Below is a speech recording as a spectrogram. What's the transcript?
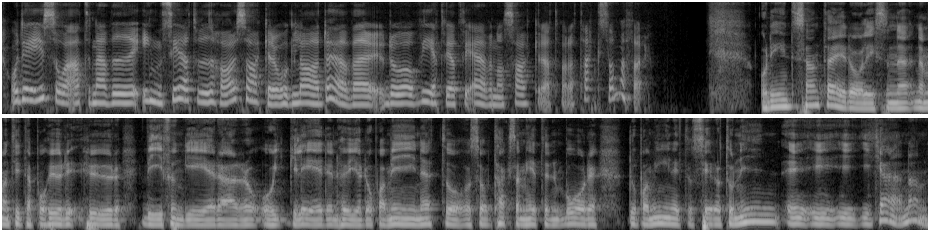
Och det är ju så att när vi inser att vi har saker att vara glada över, då vet vi att vi även har saker att vara tacksamma för. Och det intressanta är då liksom när, när, man tittar på hur, hur vi fungerar och, och glädjen höjer dopaminet och, och, så tacksamheten, både dopaminet och serotonin i, i, i hjärnan.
